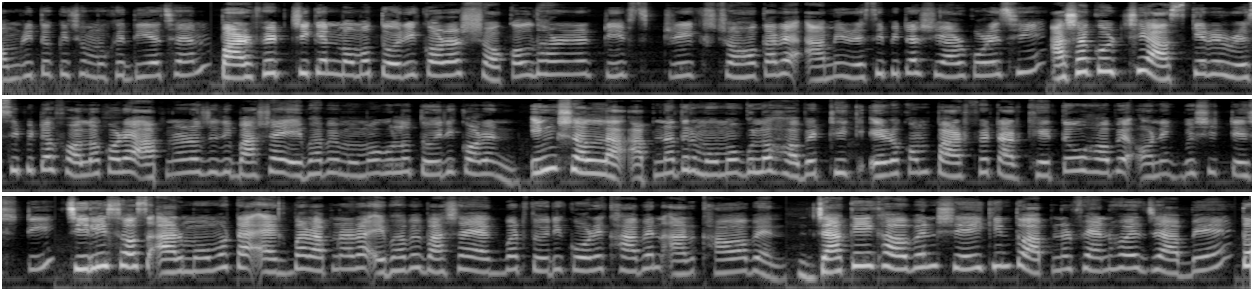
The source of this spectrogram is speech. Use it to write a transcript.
অমৃত কিছু মুখে দিয়েছেন। পারফেক্ট চিকেন মোমো তৈরি করার সকল ধরনের টিপস, ট্রিক্স সহকারে আমি রেসিপিটা শেয়ার করেছি। আশা করছি আজকের এই রেসিপিটা ফলো করে আপনারা যদি বাসায় এভাবে মোমোগুলো তৈরি করেন, ইনশাল্লাহ আপনাদের মোমোগুলো হবে ঠিক এরকম পারফেক্ট আর খেতেও হবে অনেক বেশি টেস্টি চিলি সস আর মোমোটা একবার আপনারা এভাবে বাসায় একবার তৈরি করে খাবেন আর খাওয়াবেন। যাকেই খাওয়াবেন, সেই কিন্তু আপনার ফ্যান হয়ে যাবে। তো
